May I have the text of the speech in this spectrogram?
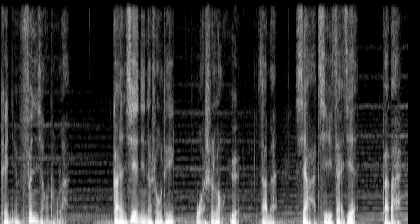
给您分享出来。感谢您的收听，我是老岳，咱们下期再见，拜拜。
